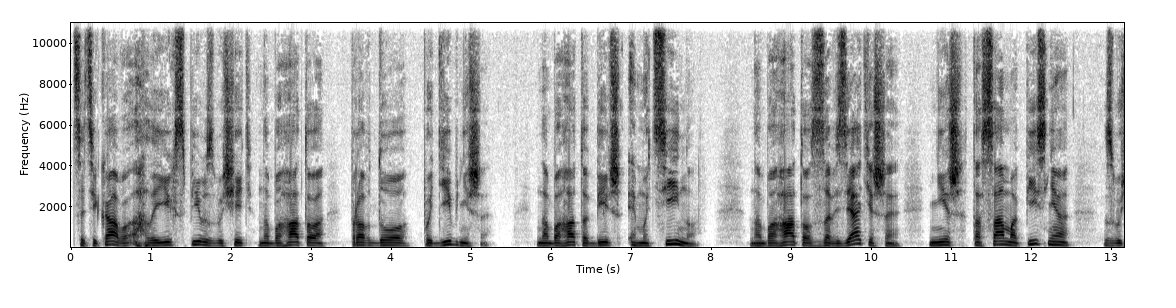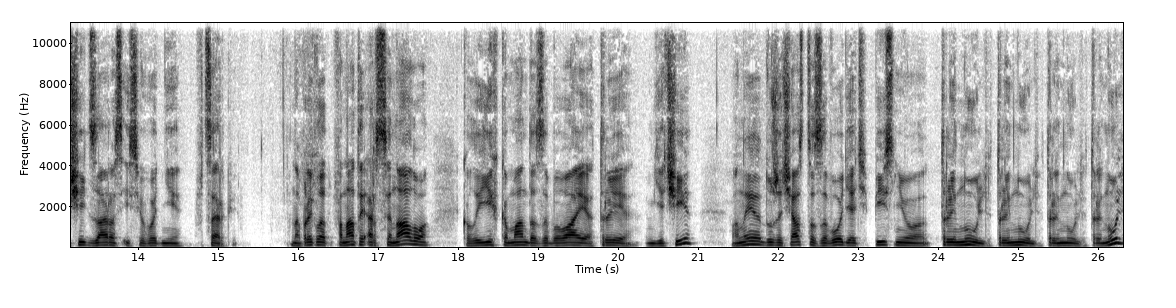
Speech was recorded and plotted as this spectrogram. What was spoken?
це цікаво, але їх спів звучить набагато правдоподібніше, набагато більш емоційно набагато завзятіше, ніж та сама пісня звучить зараз і сьогодні в церкві. Наприклад, фанати Арсеналу, коли їх команда забиває три м'ячі, вони дуже часто заводять пісню 3-0, 3-0, 3-0, 3-0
